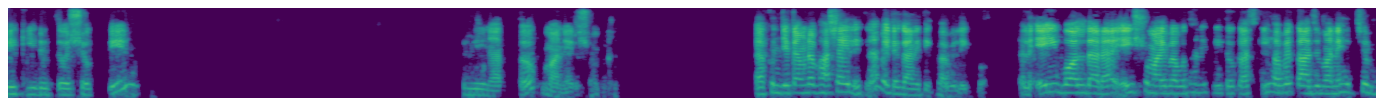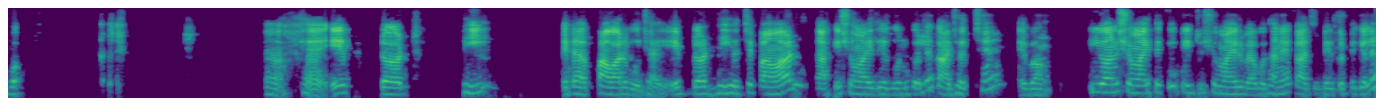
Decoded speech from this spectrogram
বিকিরিত শক্তির ঋণাত্মক মানের সমান এখন যেটা আমরা ভাষায় লিখলাম, এটা গাণিতিক ভাবে লিখব। তাহলে এই বল দ্বারা এই সময় ব্যবধানে কৃত কাজ কি হবে? কাজ মানে হচ্ছে হ্যাঁ এফ ডট এটা পাওয়ার বোঝায়। এফ ডট ভি হচ্ছে পাওয়ার তাকে সময় দিয়ে গুণ করলে কাজ হচ্ছে এবং টি ওয়ান সময় থেকে টি টু সময়ের ব্যবধানে কাজ বের করতে গেলে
